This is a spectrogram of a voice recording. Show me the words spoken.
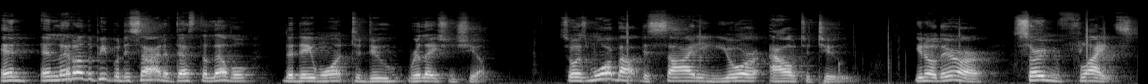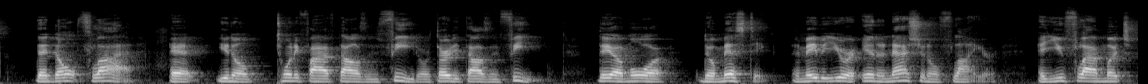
and, and let other people decide if that's the level that they want to do relationship. So it's more about deciding your altitude. You know, there are certain flights that don't fly at, you know, 25,000 feet or 30,000 feet. They are more domestic. And maybe you're an international flyer and you fly much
